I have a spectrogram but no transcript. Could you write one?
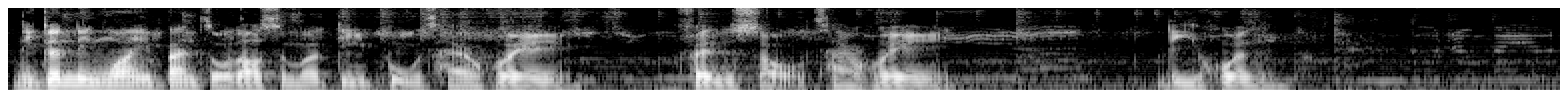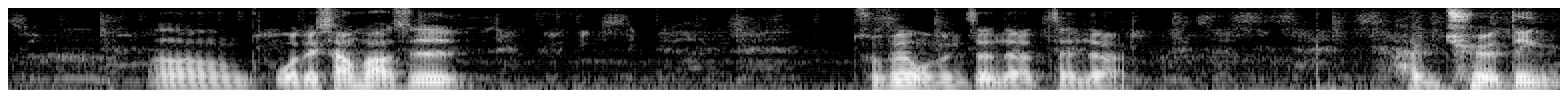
你跟另外一半走到什么地步才会分手，才会离婚？嗯，我的想法是，除非我们真的真的很确定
